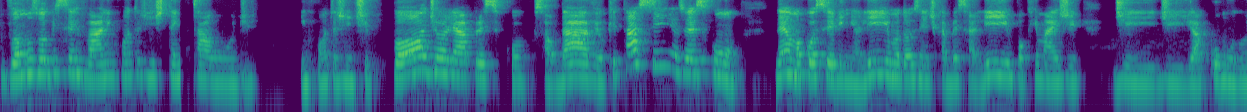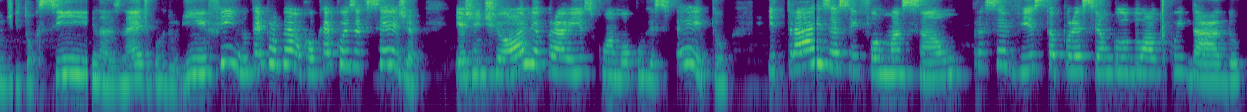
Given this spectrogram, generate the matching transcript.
Vamos observar enquanto a gente tem saúde, enquanto a gente pode olhar para esse corpo saudável, que está assim, às vezes com né, uma coceirinha ali, uma dorzinha de cabeça ali, um pouquinho mais de de, de acúmulo de toxinas, né, de gordurinha, enfim, não tem problema, qualquer coisa que seja. E a gente olha para isso com amor, com respeito e traz essa informação para ser vista por esse ângulo do autocuidado.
